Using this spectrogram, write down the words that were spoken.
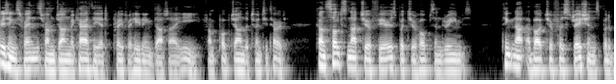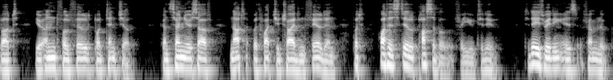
Greetings, friends, from John McCarthy at prayforhealing.ie from Pope John the 23rd. Consult not your fears, but your hopes and dreams. Think not about your frustrations, but about your unfulfilled potential. Concern yourself not with what you tried and failed in, but what is still possible for you to do. Today's reading is from Luke.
